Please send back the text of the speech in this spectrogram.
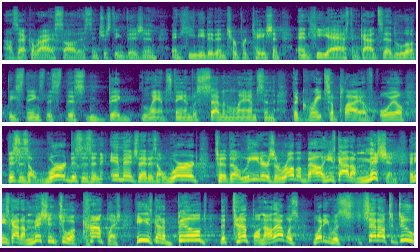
Now, Zechariah saw this interesting vision and he needed interpretation. And he asked, and God said, Look, these things, this, this big lampstand with seven lamps and the great supply of oil, this is a word, this is an image that is a word to the leader, Zerubbabel. He's got a mission and he's got a mission to accomplish. He's going to build the temple. Now, that was what he was set out to do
